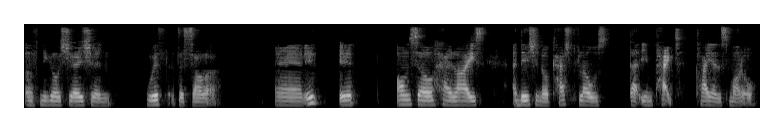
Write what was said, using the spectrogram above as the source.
of negotiation with the seller. And it, it also highlights additional cash flows that impact client's model.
